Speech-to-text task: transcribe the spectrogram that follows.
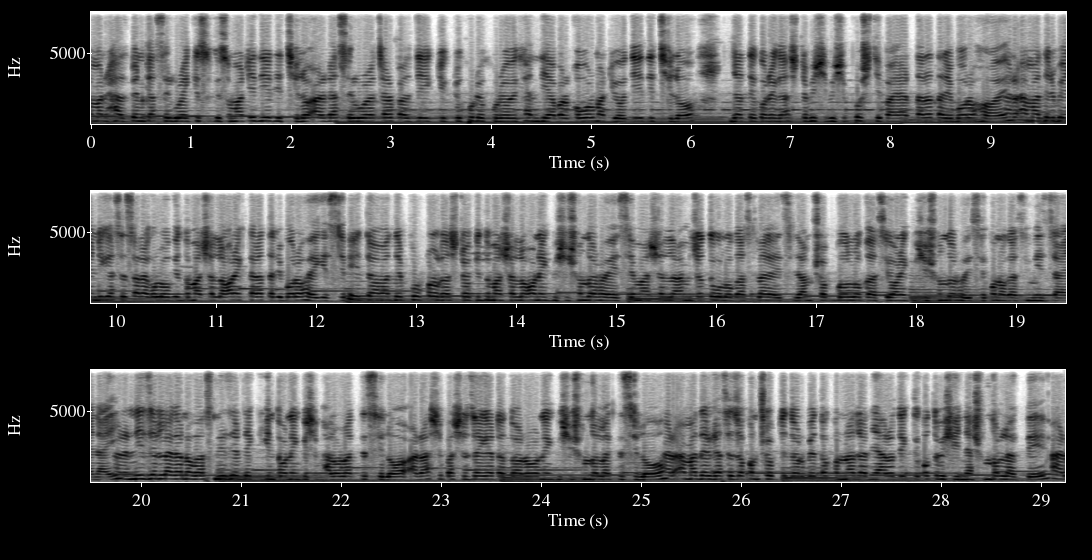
আমার হাজবেন্ড গাছের গোড়ায় কিছু কিছু মাটি দিয়ে দিচ্ছিল। আর গাছের গোড়া চারপাশ দিয়ে একটু একটু খুঁড়ে খুঁড়ে ওইখান দিয়ে আবার গোবর মাটিও দিয়ে দিচ্ছিল। যাতে করে গাছটা বেশি বেশি পুষ্টি পায় আর তাড়াতাড়ি বড় হয়। আর আমাদের ভেন্ডি গাছের চারাগুলো কিন্তু মাসাল্লাহ অনেক তাড়াতাড়ি বড় হয়ে গেছে। এই তো আমাদের পুরকল গাছটাও কিন্তু মাসাল্লাহ অনেক বেশি সুন্দর হয়েছে। মাসাল্লাহ আমি যতগুলো গাছ লাগাইছিলাম, সবগুলো গাছই অনেক বেশি সুন্দর হয়েছে। কোনো গাছই মিস যায় নাই। নিজের লাগানো গাছ নিজের দেখতে কিন্তু অনেক বেশি ভালো লাগতেছিল। আর আশেপাশের জায়গাটা তো আরও অনেক বেশি সুন্দর লাগতেছিল। আর আমাদের গাছে যখন সবজি ধরবে, তখন না জানি আরও দেখতে কত বেশি না সুন্দর লাগবে। আর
